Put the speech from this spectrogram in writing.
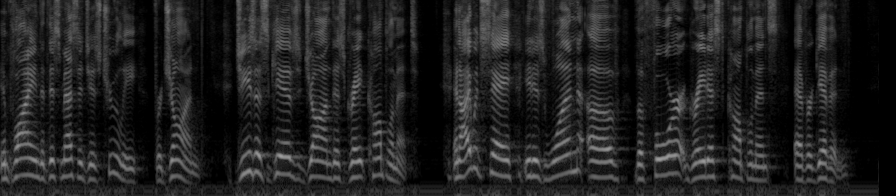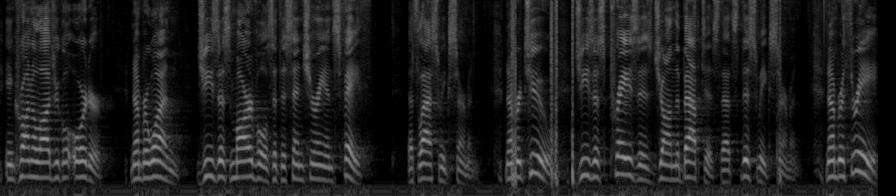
implying that this message is truly for John. Jesus gives John this great compliment. And I would say it is one of the four greatest compliments ever given in chronological order. Number one, Jesus marvels at the centurion's faith. That's last week's sermon. Number two, Jesus praises John the Baptist. That's this week's sermon. Number three,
